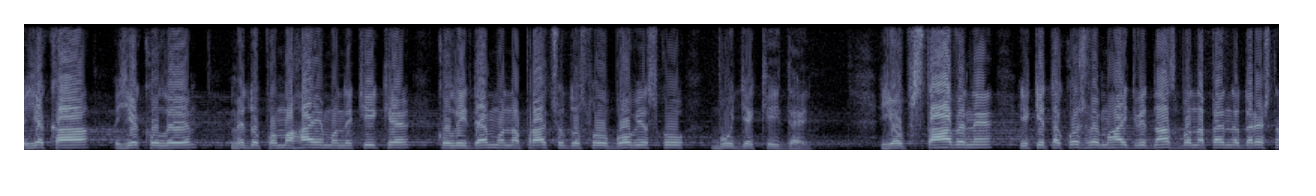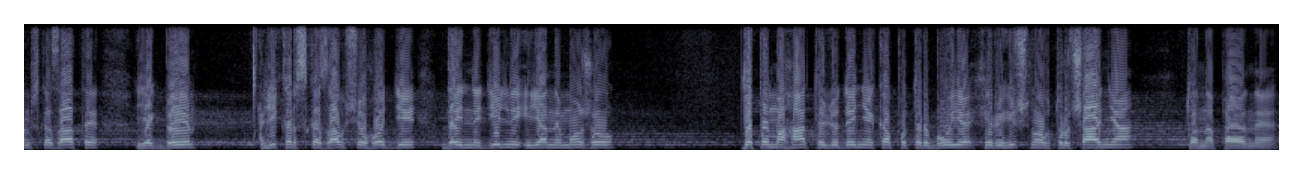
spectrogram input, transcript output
яка є, коли ми допомагаємо не тільки коли йдемо на працю до свого обов'язку будь-який день. Є обставини, які також вимагають від нас, бо, напевно, доречним сказати, якби лікар сказав сьогодні день недільний, і я не можу допомагати людині, яка потребує хірургічного втручання, то напевне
